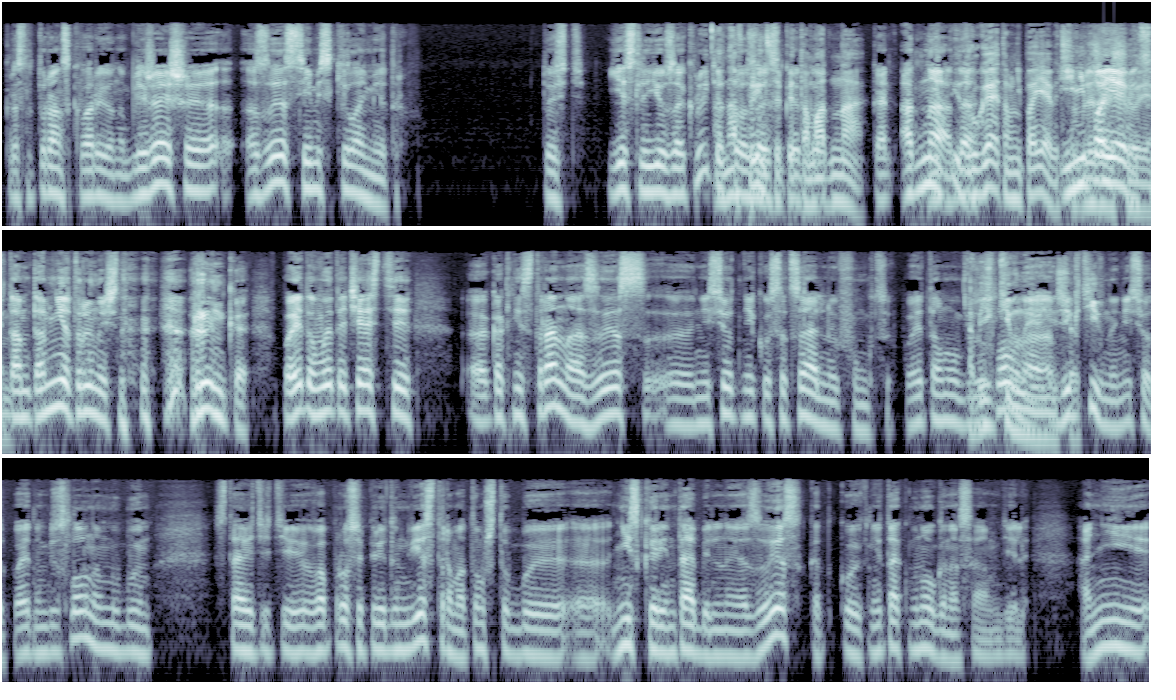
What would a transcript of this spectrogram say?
Краснотуранского района, ближайшая АЗС 70 километров. То есть, если ее закрыть, Она, в принципе, там одна. Одна, И, и да. другая там не появится И не появится, время. там, там нет рыночного рынка. Поэтому в этой части, э, как ни странно, АЗС э, несет некую социальную функцию. Поэтому, Объективно безусловно, несет. объективно несет. Поэтому, безусловно, мы будем ставить эти вопросы перед инвестором о том, чтобы э, низкорентабельные АЗС, ко- коих не так много на самом деле, они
